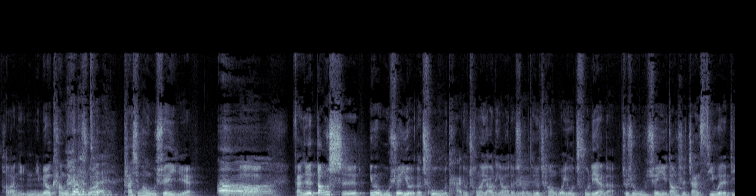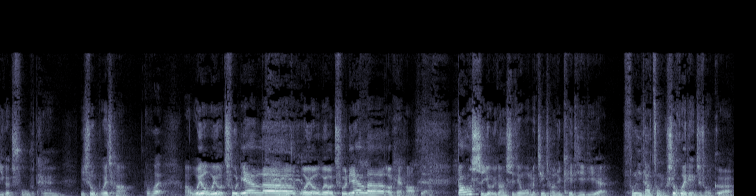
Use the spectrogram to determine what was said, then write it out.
好了，你你没有看过，我跟你说，他喜欢吴宣仪。啊，反正当时因为吴宣仪有一个初舞台，就创造幺零幺的时候，他就唱《我又初恋了》，就是吴宣仪当时站 C 位的第一个初舞台。你是不是不会唱？不会啊，我有我有初恋了，我有我有初恋了。OK，好。当时有一段时间，我们经常去 KTV，丰毅他总是会点这首歌，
